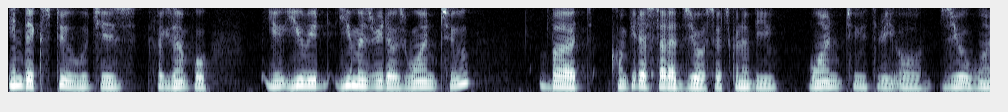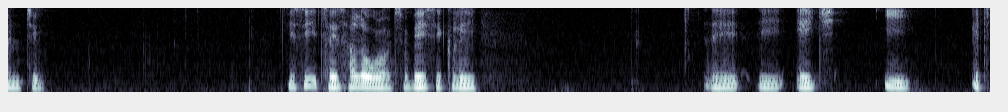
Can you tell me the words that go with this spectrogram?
index 2, which is, for example, you, you read humans read as 1, 2, but computers start at 0, so it's going to be 1, 2, 3, or 0, 1, 2. You see, it says hello world. So basically, the the H E. It's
